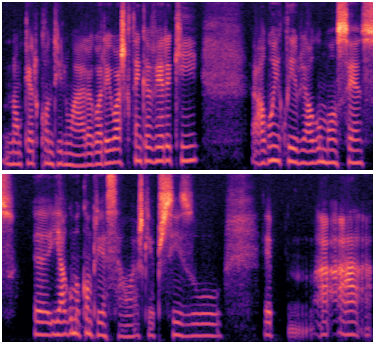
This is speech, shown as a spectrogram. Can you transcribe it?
não quer continuar. Agora, eu acho que tem que haver aqui algum equilíbrio, algum bom senso uh, e alguma compreensão. Acho que é preciso. É, há, há,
